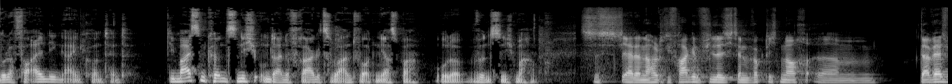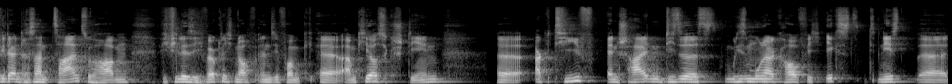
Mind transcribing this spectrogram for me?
Oder vor allen Dingen ein Content. Die meisten können es nicht, um deine Frage zu beantworten, Jasper, oder würden es nicht machen. Es ist ja dann halt die Frage, wie viele sich denn wirklich noch ähm, da wäre es wieder interessant, Zahlen zu haben, wie viele sich wirklich noch, wenn sie vom, äh, am Kiosk stehen, äh, aktiv entscheiden, dieses, diesen Monat kaufe ich X, nächst, äh,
